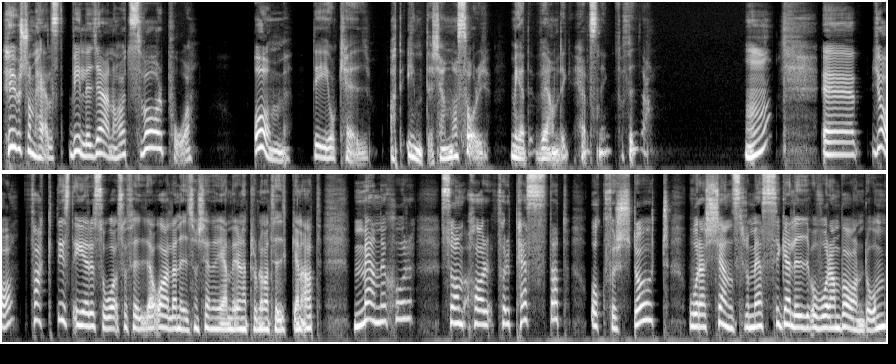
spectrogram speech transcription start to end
Hur som helst ville gärna ha ett svar på om det är okej att inte känna sorg. Med vänlig hälsning Sofia. Mm. Eh, ja, faktiskt är det så Sofia och alla ni som känner igen er i den här problematiken att människor som har förpestat och förstört våra känslomässiga liv och våran barndom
